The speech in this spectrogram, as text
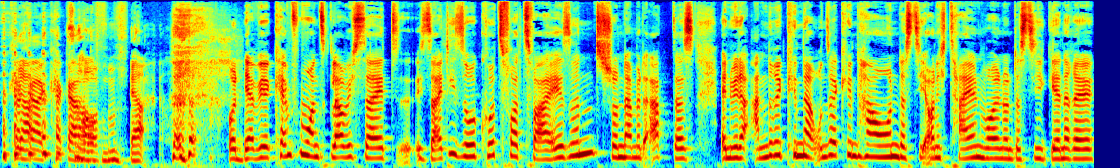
Kacker, Kackerhaufen. Ja. Und ja, wir kämpfen uns, glaube ich, seit seit die so kurz vor zwei sind, schon damit ab, dass entweder andere Kinder unser Kind hauen, dass die auch nicht teilen wollen und dass die generell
